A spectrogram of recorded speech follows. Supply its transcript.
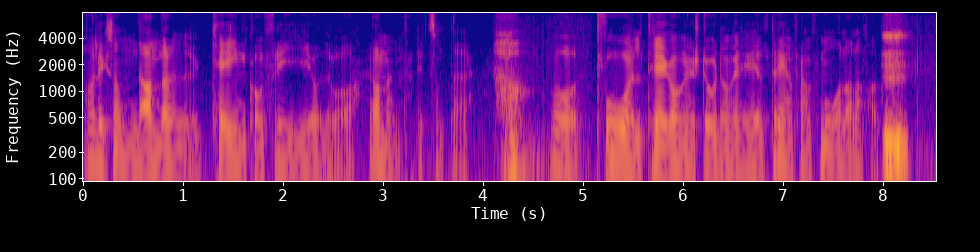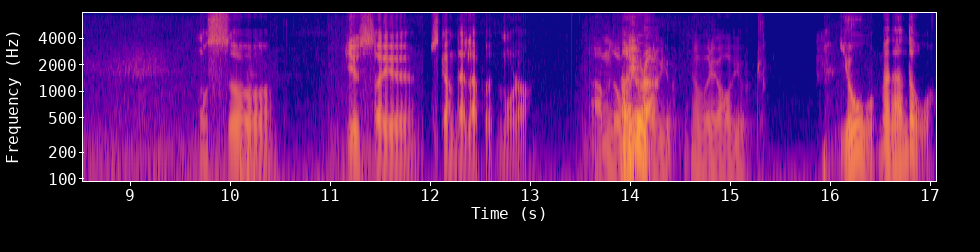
Och liksom det andra, Kane kom fri och det var, ja men lite sånt där. Ja. Och två eller tre gånger stod de väl helt ren framför mål i alla fall. Mm. Och så bjussar ju Scandella på ett mål då. Ja men då Ja, var det avgjort. Då var det avgjort. Jo, men ändå.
